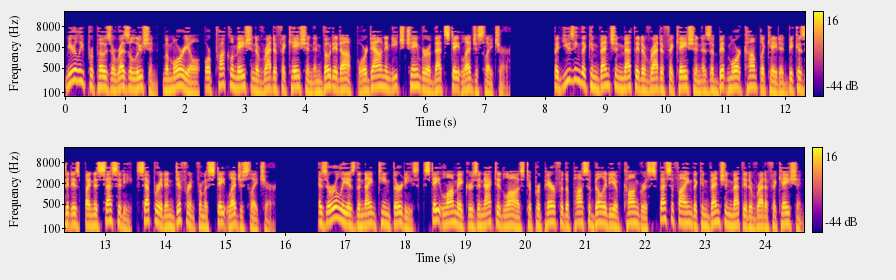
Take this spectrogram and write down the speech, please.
merely propose a resolution, memorial, or proclamation of ratification and vote it up or down in each chamber of that state legislature. But using the convention method of ratification is a bit more complicated because it is, by necessity, separate and different from a state legislature. As early as the 1930s, state lawmakers enacted laws to prepare for the possibility of Congress specifying the convention method of ratification.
